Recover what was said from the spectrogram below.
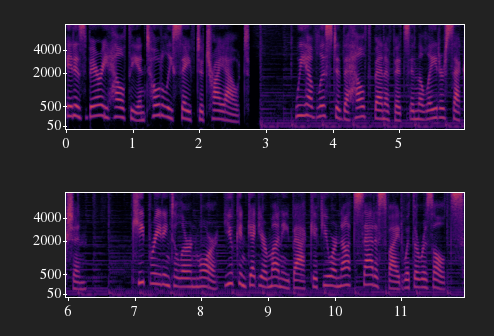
It is very healthy and totally safe to try out. We have listed the health benefits in the later section. Keep reading to learn more, you can get your money back if you are not satisfied with the results.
